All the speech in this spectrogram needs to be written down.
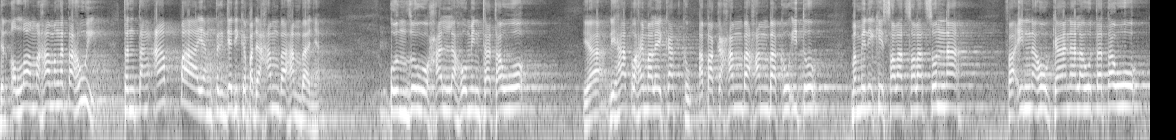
dan Allah Maha mengetahui tentang apa yang terjadi kepada hamba-hambanya. Unzuru hallahu min tatawu ya lihat wahai malaikatku apakah hamba-hambaku itu memiliki salat-salat sunnah? Fa innahu kana lahu tatawu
